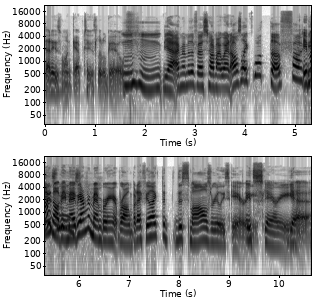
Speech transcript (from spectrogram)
that is one gap tooth little girl. hmm Yeah, I remember the first time I went, I was like, "What the fuck?" It might not be. Maybe? I'm remembering it wrong, but I feel like the the smile's really scary. It's scary. yeah,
